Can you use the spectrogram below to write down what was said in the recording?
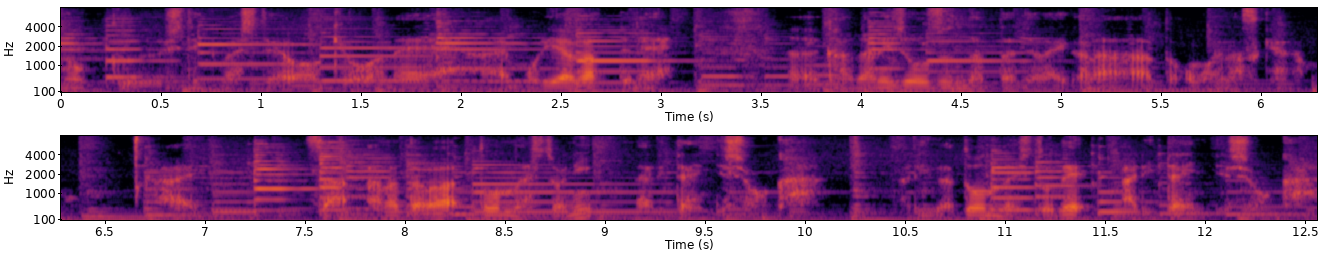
ノックしてきましたよ。今日はね、はい、盛り上がってねかなり上手になったんじゃないかなと思いますけれども、はい、さああなたはどんな人になりたいんでしょうか？あるいはどんな人でありたいんでしょうか？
